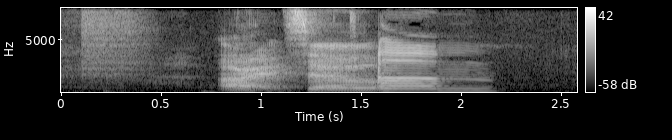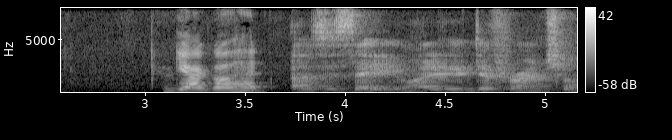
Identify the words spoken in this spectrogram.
All right. So Um. Yeah, go ahead. I was gonna say, you want to do differential?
